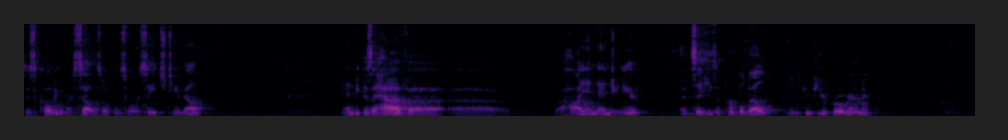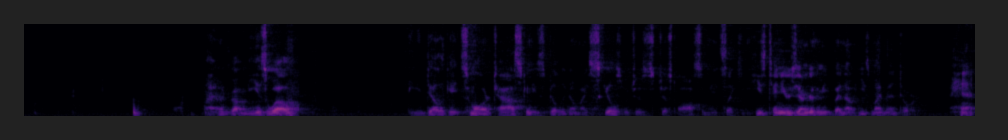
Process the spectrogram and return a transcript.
just coding them ourselves, open source HTML. And because I have a high end engineer, I'd say he's a purple belt in computer programming. And I've got me as well. He can delegate smaller tasks and he's building up my skills, which is just awesome. It's like he's 10 years younger than me, but now he's my mentor.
